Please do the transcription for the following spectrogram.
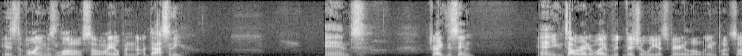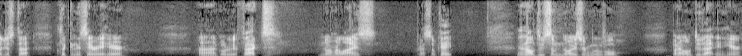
is the volume is low, so I open Audacity and drag this in. And you can tell right away visually it's very low input. So I'll just uh, click in this area here, uh, go to Effect, Normalize, press OK. And I'll do some noise removal, but I won't do that in here.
